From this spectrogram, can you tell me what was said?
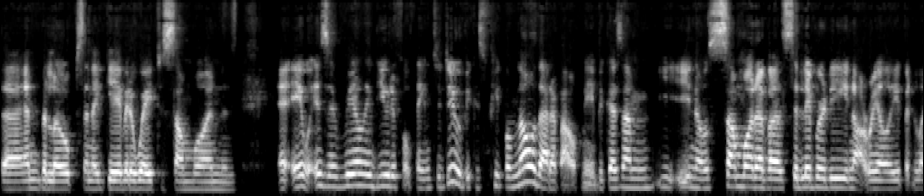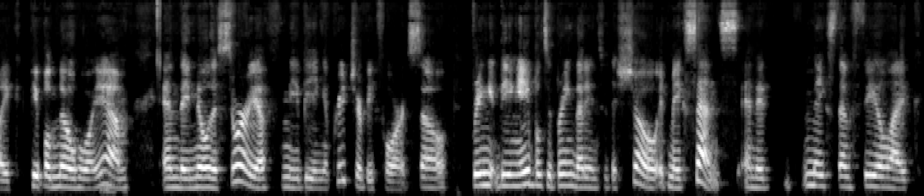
the envelopes, and I gave it away to someone, and it is a really beautiful thing to do because people know that about me because I'm, you know, somewhat of a celebrity, not really, but like people know who I am and they know the story of me being a preacher before. So bring being able to bring that into the show, it makes sense and it makes them feel like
